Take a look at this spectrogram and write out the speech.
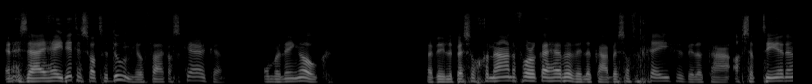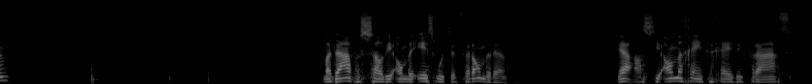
En hij zei, hey, dit is wat we doen, heel vaak als kerken. Onderling ook. Wij willen best wel genade voor elkaar hebben, willen elkaar best wel vergeven, willen elkaar accepteren. Maar daarvoor zou die ander eerst moeten veranderen. Ja, als die ander geen vergeving vraagt,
